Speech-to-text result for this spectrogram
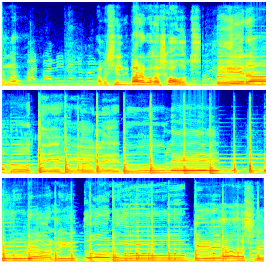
পারতেছেন না? আপনার শিল্পী পারার কথা সহজ। হেরা হতে হেলে দুলে নুরানি তনু কে আসে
